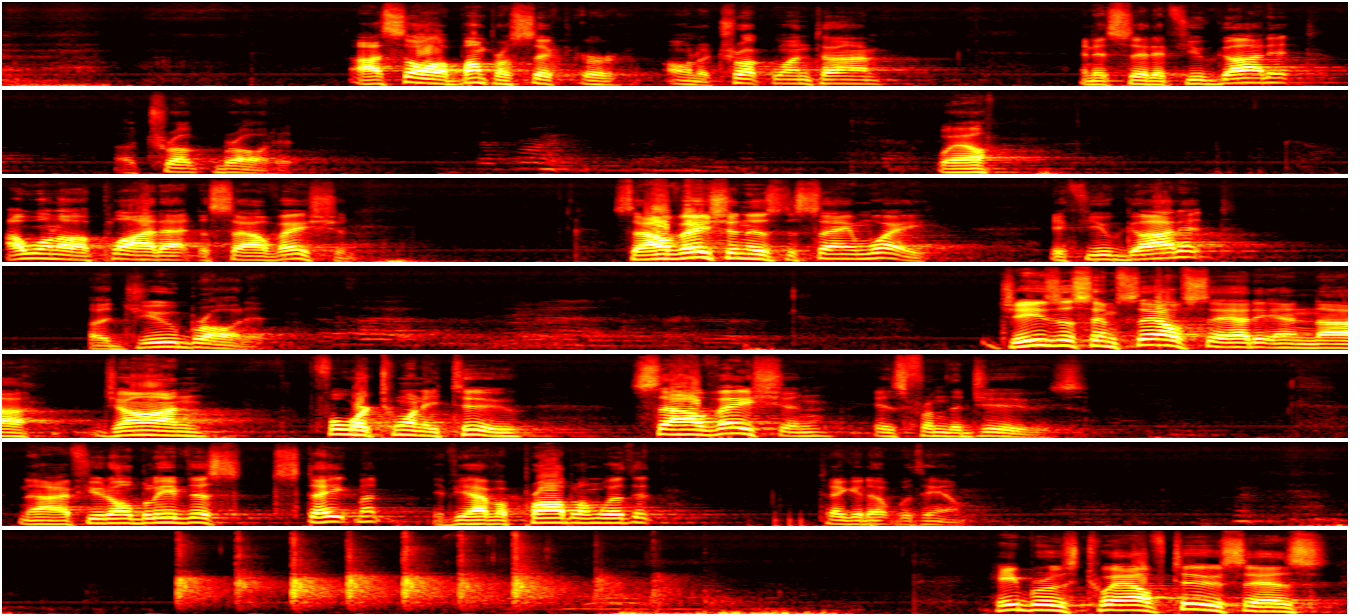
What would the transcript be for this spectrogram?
I saw a bumper sticker on a truck one time, and it said, If you got it, a truck brought it. That's right. Well, I want to apply that to salvation. Salvation is the same way. If you got it, a Jew brought it. Jesus himself said in uh, John 4:22, salvation is from the Jews. Now, if you don't believe this statement, if you have a problem with it, take it up with him. Hebrews 12, 2 says,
